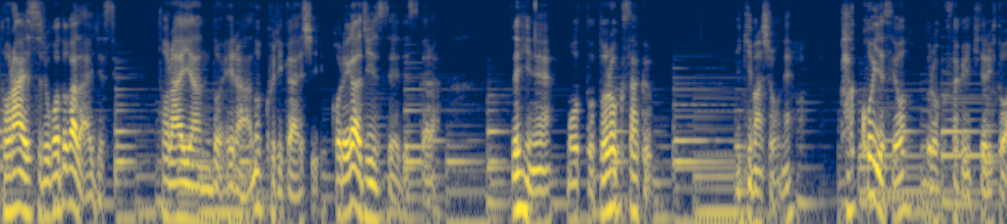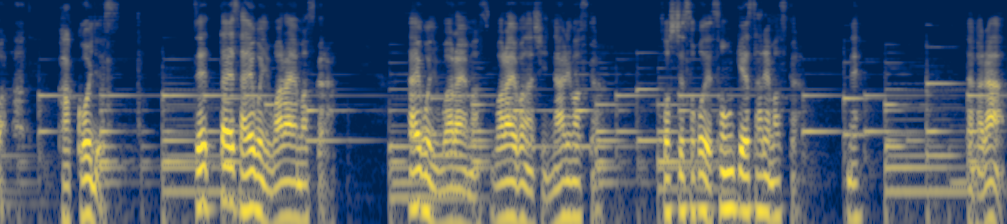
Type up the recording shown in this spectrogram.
トライすることが大事ですよ。トライアンドエラーの繰り返し。これが人生ですから。ぜひね、もっと泥臭くいきましょうね。かっこいいですよ。泥臭く生きてる人は。かっこいいです。絶対最後に笑えますから。最後に笑えます。笑い話になりますから。そしてそこで尊敬されますから。ね。だから、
